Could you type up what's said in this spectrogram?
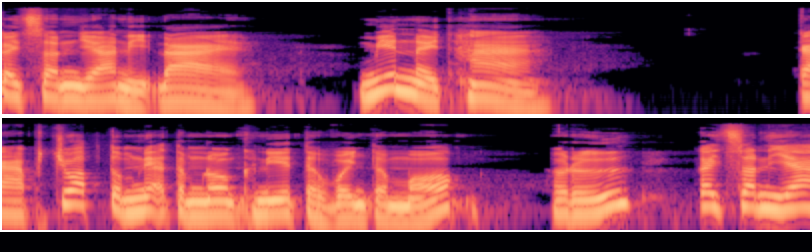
កិច្ចសន្យានេះដែរមានន័យថា ការភ្ជាប់ទំនាក់ទំនងគ្នាទៅវិញទៅមក ឬកិច្ចសន្យា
